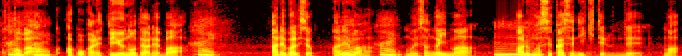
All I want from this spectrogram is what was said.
ことがはいはい。憧れっていうのであれば、はい。あればですよ。あれば、はいはい。萌さんが今アルファ世界線で生きてるんで、まあ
